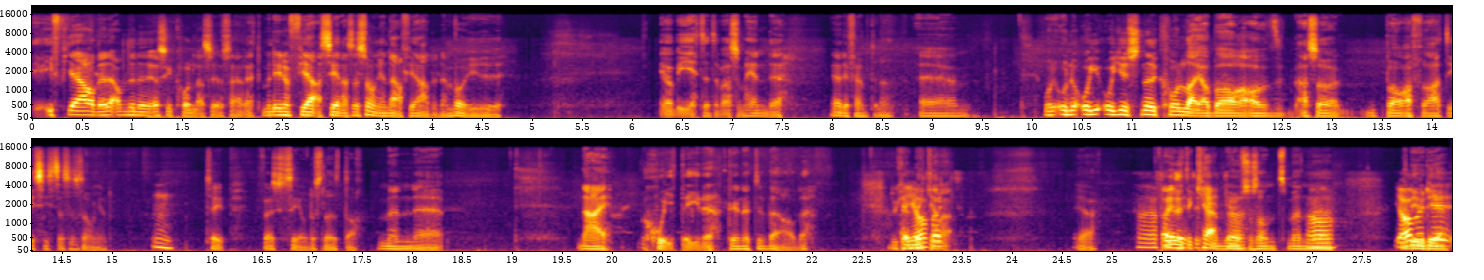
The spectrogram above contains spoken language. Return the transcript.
i fjärde, om det nu, jag ska kolla så jag säger rätt. Men det är den fjärde, senaste säsongen där, fjärde, den var ju... Jag vet inte vad som hände. Ja, det är femte nu. Och, och, och, och just nu kollar jag bara av, alltså bara för att det är sista säsongen. Mm. Typ. För jag ska se hur det slutar. Men... Eh, nej, skit i det. Den är inte värd det. Du kan lika gärna... Ja. Ja, Det är lite cameos och sånt men... Ja, eh, ja det är men ju det,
